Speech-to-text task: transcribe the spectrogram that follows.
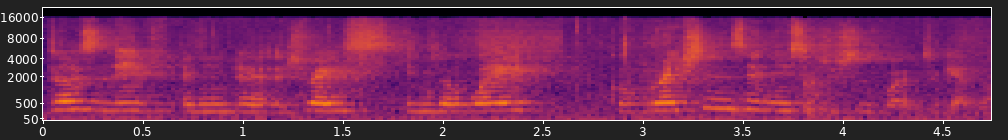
does leave an, a, a trace in the way corporations and institutions work together.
